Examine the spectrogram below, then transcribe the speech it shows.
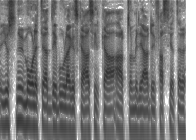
Just nu målet är att det bolaget ska ha cirka 18 miljarder i fastigheter,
